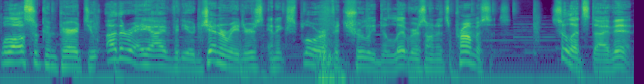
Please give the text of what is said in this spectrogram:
We'll also compare it to other AI video generators and explore if it truly delivers on its promises. So let's dive in.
